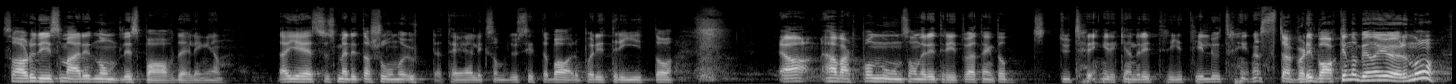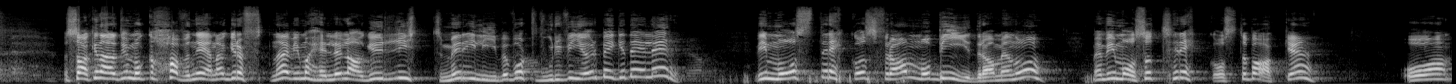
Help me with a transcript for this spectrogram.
så har du de som er i den åndelige spa-avdelingen. Det er Jesus, meditasjon og urtete. Liksom. Du sitter bare på retreat. og ja, Jeg har vært på noen sånne retreat hvor jeg tenkte at du trenger ikke en retreat til. Du trenger en støvel i baken og begynne å gjøre noe. Saken er at Vi må ikke havne i en av grøftene. Vi må heller lage rytmer i livet vårt hvor vi gjør begge deler. Vi må strekke oss fram og bidra med noe, men vi må også trekke oss tilbake. Og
